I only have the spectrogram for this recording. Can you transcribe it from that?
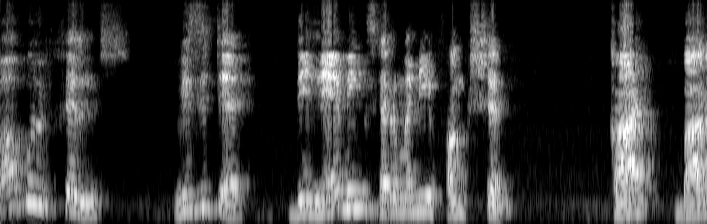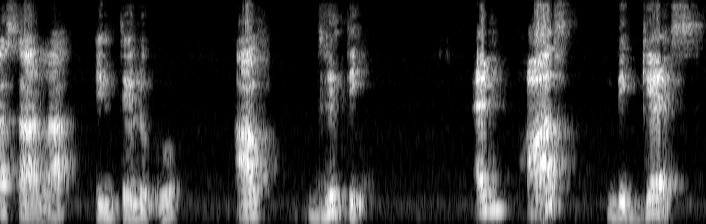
Babul Films visited the naming ceremony function called Barasala in Telugu of Dhriti and asked the guests,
